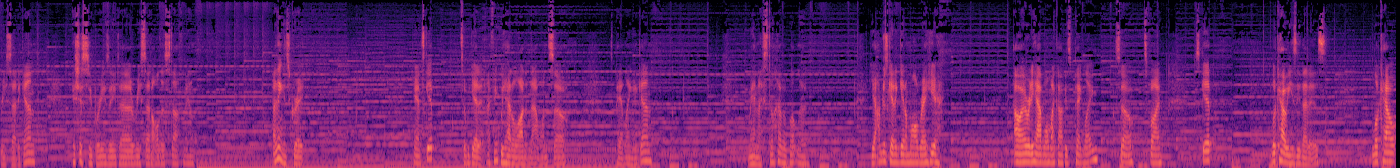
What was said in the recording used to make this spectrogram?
Reset again. It's just super easy to reset all this stuff, man. I think it's great. And skip. So we get it. I think we had a lot in that one, so it's Pei-Ling again. Man, I still have a buttload. Yeah, I'm just gonna get them all right here. Oh, I already have all my copies of Pei-Ling, so it's fine. Skip. Look how easy that is. Look how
